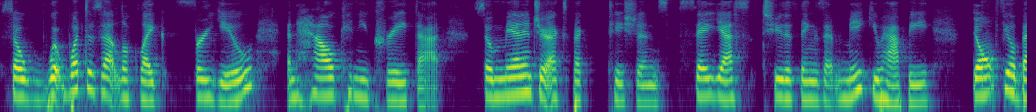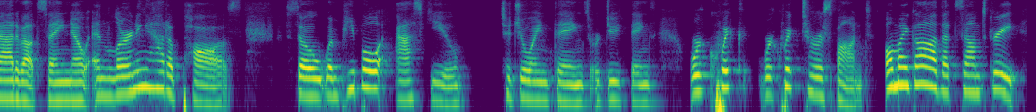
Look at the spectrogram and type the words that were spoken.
So, what, what does that look like for you? And how can you create that? So, manage your expectations, say yes to the things that make you happy. Don't feel bad about saying no and learning how to pause. So, when people ask you, to join things or do things we're quick we're quick to respond. Oh my god that sounds great.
